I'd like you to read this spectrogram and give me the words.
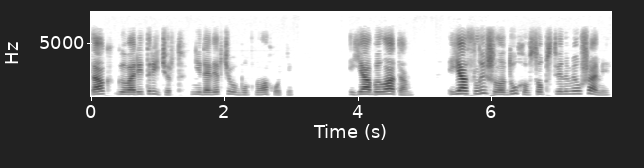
Так говорит Ричард, недоверчиво буркнул охотник. Я была там. Я слышала духов собственными ушами.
